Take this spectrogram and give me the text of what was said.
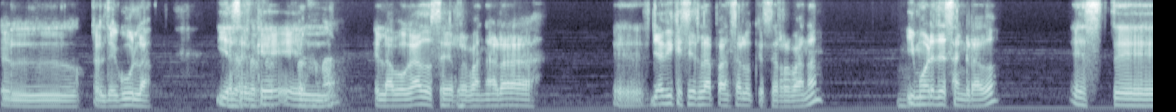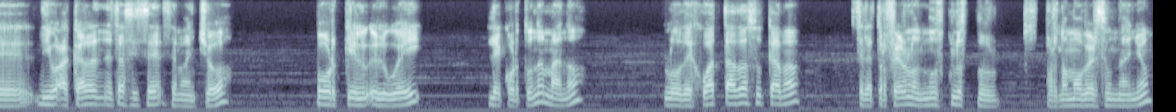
el, el de Gula y, hacer hacer que el, el abogado se rebanara, eh, ya vi que sí es la panza lo que se rebana y muere desangrado. Este, digo, acá la neta sí se, se manchó porque el el güey le cortó una mano, lo dejó atado a su cama, se le atrofiaron los músculos por, por no moverse un año.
